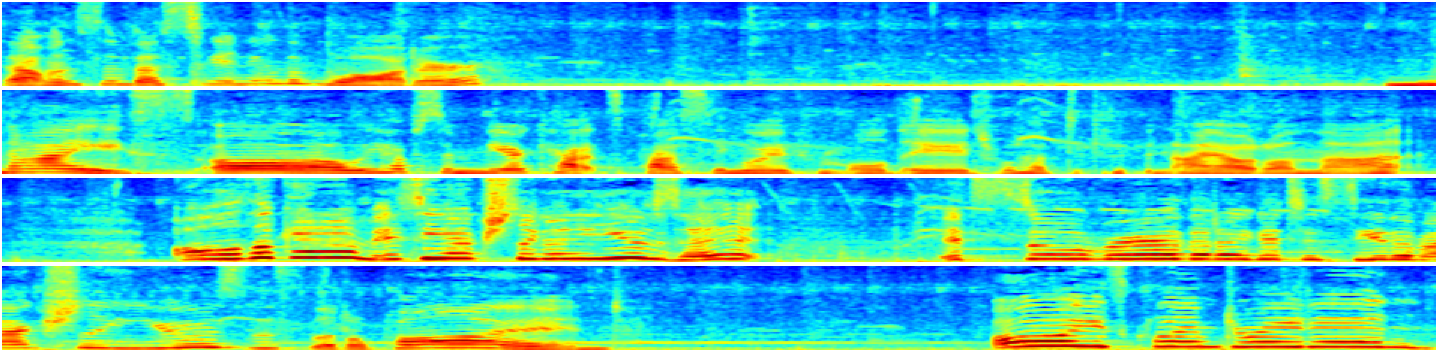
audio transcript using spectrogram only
That one's investigating the water. Nice. Oh, we have some meerkats passing away from old age. We'll have to keep an eye out on that. Oh, look at him. Is he actually going to use it? It's so rare that I get to see them actually use this little pond. Oh, he's climbed right in.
